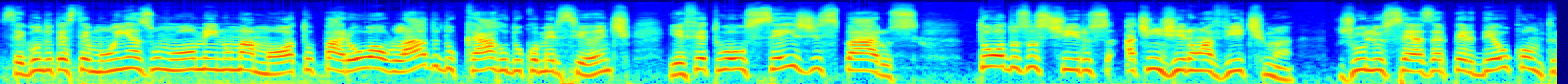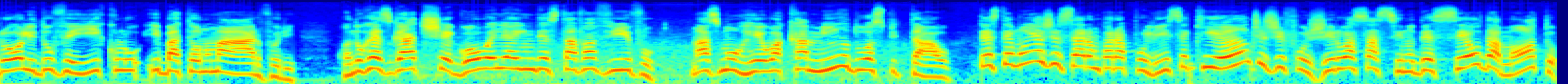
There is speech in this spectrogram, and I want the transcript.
Segundo testemunhas, um homem numa moto parou ao lado do carro do comerciante e efetuou seis disparos. Todos os tiros atingiram a vítima. Júlio César perdeu o controle do veículo e bateu numa árvore. Quando o resgate chegou, ele ainda estava vivo, mas morreu a caminho do hospital. Testemunhas disseram para a polícia que antes de fugir, o assassino desceu da moto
